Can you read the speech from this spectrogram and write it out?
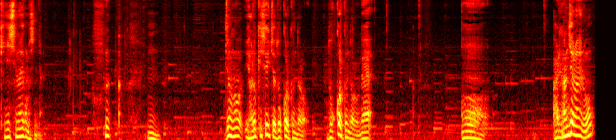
気にしてないかもしれない。うん。じゃあやる気スイッチはどっから来るんだろう？どっから来るんだろうね？うん。あれなんじゃないの？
